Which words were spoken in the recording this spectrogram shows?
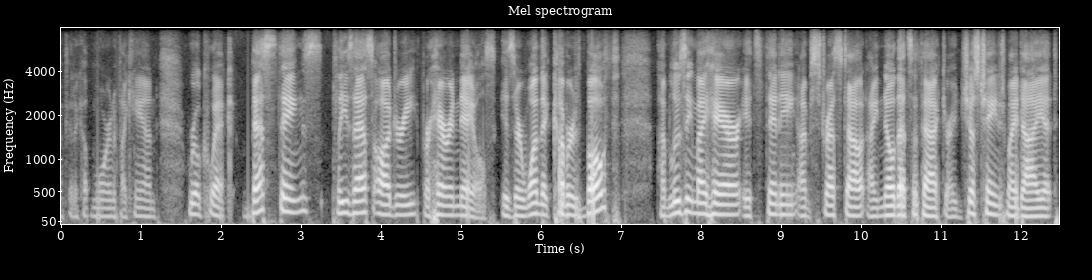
I'll fit a couple more in if I can. Real quick. Best things, please ask Audrey for hair and nails. Is there one that covers both? I'm losing my hair. It's thinning. I'm stressed out. I know that's a factor. I just changed my diet.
